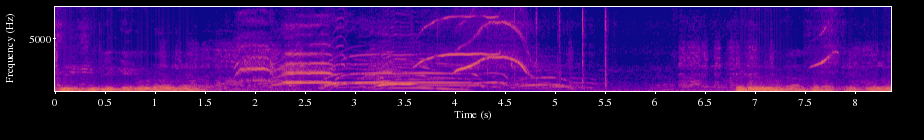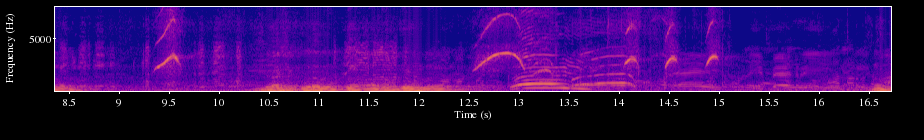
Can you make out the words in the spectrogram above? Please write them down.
ಶ್ರೀ ಶಿವಲಿಂಗೇಗೌಡ ಅವರ ಕಡೂರು ವಿಧಾನಸಭಾ ಕ್ಷೇತ್ರದ ಶಾಸಕರಾದಂಥ ಆನಂದ್ ಅವರ, ನಮ್ಮ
